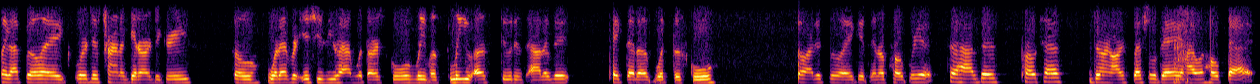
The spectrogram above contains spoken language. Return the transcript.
Like I feel like we're just trying to get our degrees. So whatever issues you have with our school, leave us, leave us students out of it take that up with the school. So I just feel like it's inappropriate to have this protest during our special day, and I would hope that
